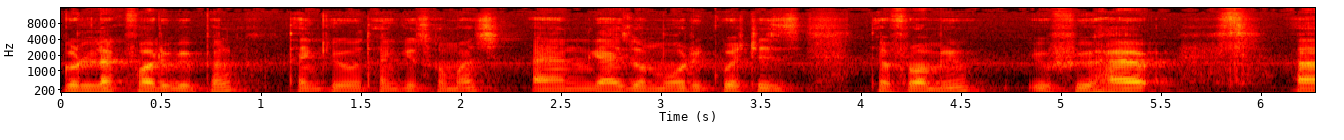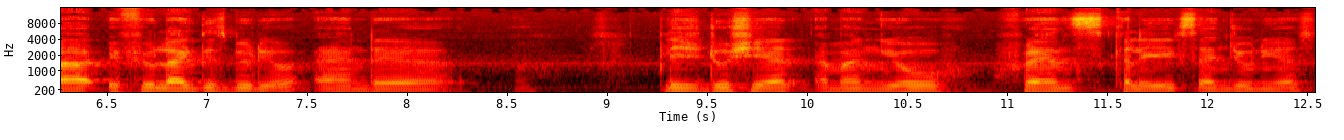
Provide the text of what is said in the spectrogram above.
good luck for you people. Thank you thank you so much. And guys one more request is there from you. If you have uh, if you like this video and uh, please do share among your friends colleagues and juniors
